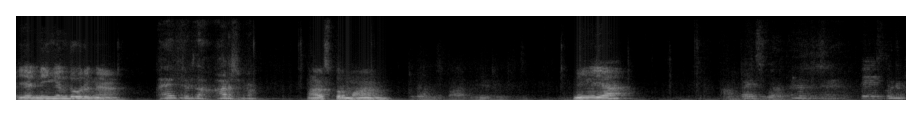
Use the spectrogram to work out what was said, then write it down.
ஐயா நீங்க எந்த ஊருங்க? அரசணும் அரசுபுரமா நீங்க ஐயா? கொஞ்சம்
